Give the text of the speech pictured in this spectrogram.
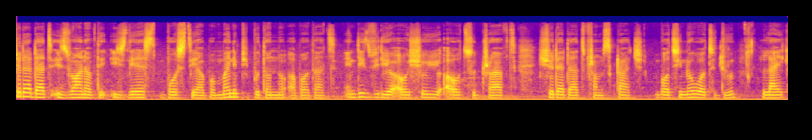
Shoulder dart is one of the easiest bustier but many people don't know about that. In this video I'll show you how to draft shoulder dart from scratch but you know what to do like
